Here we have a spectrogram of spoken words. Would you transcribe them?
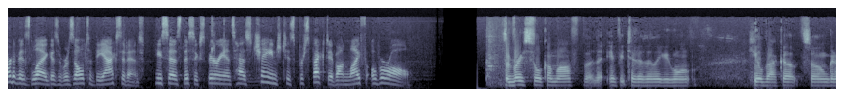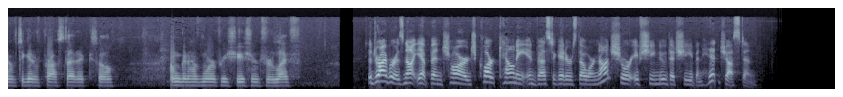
part of his leg as a result of the accident. He says this experience has changed his perspective on life overall. The brace will come off, but the amputated leg won't heal back up, so I'm going to have to get a prosthetic, so I'm going to have more appreciation for life. The driver has not yet been charged. Clark County investigators, though, are not sure if she knew that she even hit Justin.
